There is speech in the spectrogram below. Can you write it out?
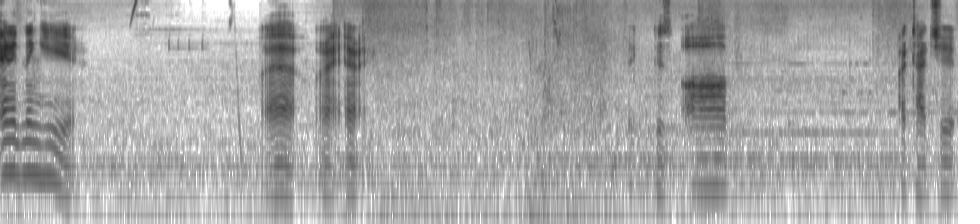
Anything here? Oh, alright, alright. Pick this up. Attach it.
